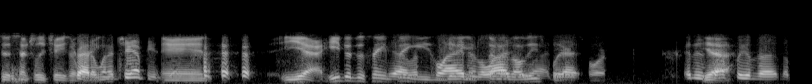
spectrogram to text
to essentially chase a Try to win a championship. And- Yeah, he did the same Yeah, thing. He's Clyde getting and upset with all these players yeah. for. It is Yeah. definitely the, the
